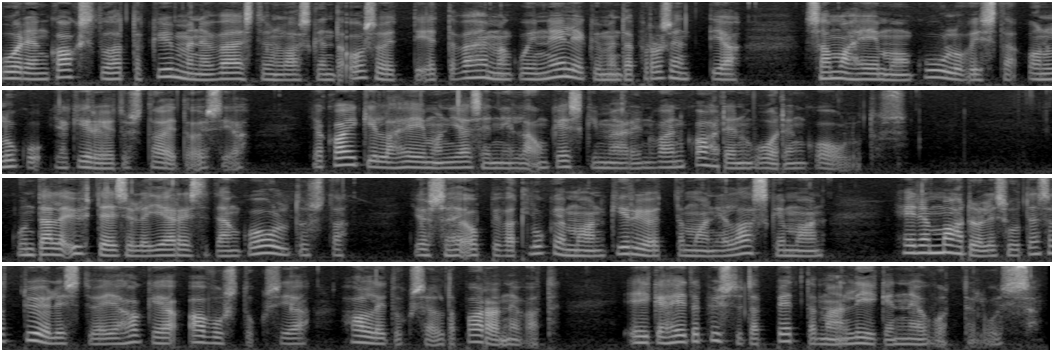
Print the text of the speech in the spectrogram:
Vuoden 2010 väestönlaskenta osoitti, että vähemmän kuin 40 prosenttia sama heimoon kuuluvista on luku- ja kirjoitustaitoisia, ja kaikilla heimon jäsenillä on keskimäärin vain kahden vuoden koulutus. Kun tälle yhteisölle järjestetään koulutusta, jossa he oppivat lukemaan, kirjoittamaan ja laskemaan, heidän mahdollisuutensa työllistyä ja hakea avustuksia hallitukselta paranevat, eikä heitä pystytä pettämään liikenneuvotteluissa.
